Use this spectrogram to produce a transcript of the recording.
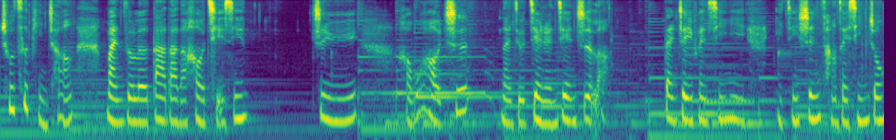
初次品尝，满足了大大的好奇心。至于好不好吃，那就见仁见智了。但这一份心意已经深藏在心中。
